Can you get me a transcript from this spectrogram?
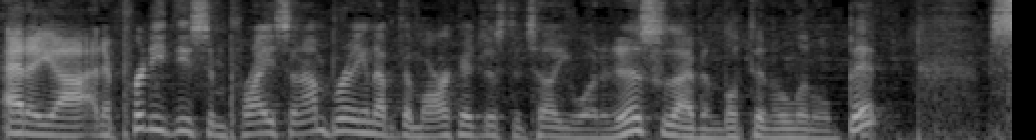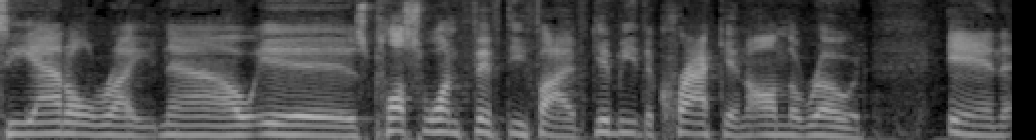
at a uh, at a pretty decent price, and I'm bringing up the market just to tell you what it is because I haven't looked in a little bit. Seattle right now is plus 155. Give me the Kraken on the road in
